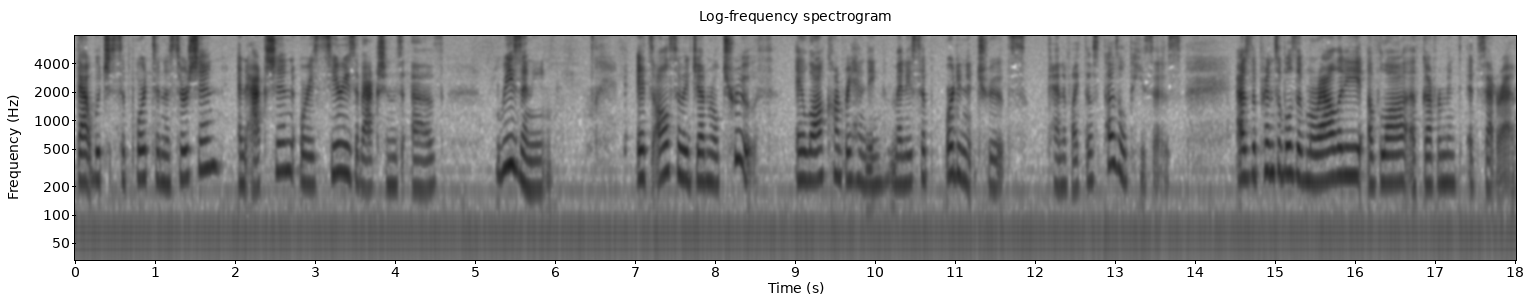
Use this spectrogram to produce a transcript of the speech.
that which supports an assertion, an action, or a series of actions of reasoning. It's also a general truth, a law comprehending many subordinate truths, kind of like those puzzle pieces, as the principles of morality, of law, of government, etc.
